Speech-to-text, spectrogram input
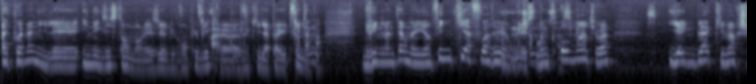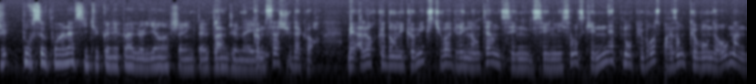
Aquaman, il est inexistant dans les yeux du grand public, Ah, euh, vu qu'il n'a pas eu de film. Totalement. Green Lantern a eu un film qui a foiré, en Donc, ça, au moins, tu vois, il y a une blague qui marche pour ce point-là si tu connais pas le lien Shining Titan, John. Comme ça, je suis d'accord. Mais alors que dans les comics, tu vois, Green Lantern, c'est une, c'est une licence qui est nettement plus grosse, par exemple, que Wonder Woman.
